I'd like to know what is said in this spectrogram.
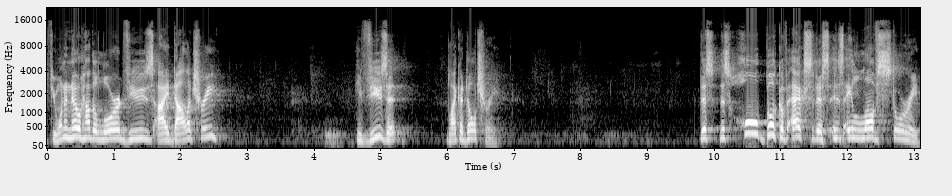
If you want to know how the Lord views idolatry, he views it like adultery. This, this whole book of Exodus is a love story.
